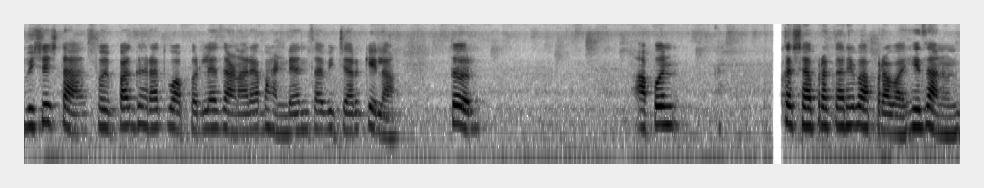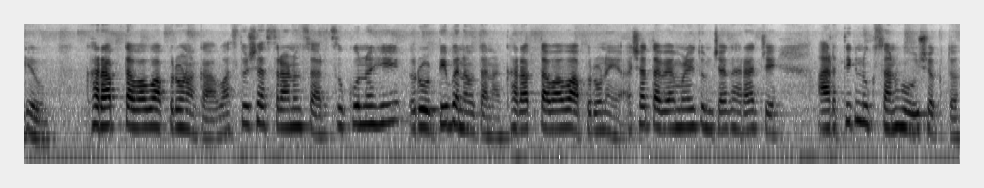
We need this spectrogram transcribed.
विशेषतः स्वयंपाकघरात वापरल्या जाणाऱ्या भांड्यांचा विचार केला तर आपण कशा प्रकारे वापरावा हे जाणून घेऊ. खराब तवा वापरू नका. वास्तुशास्त्रानुसार चुकूनही रोटी बनवताना खराब तवा वापरू नये. अशा तव्यामुळे तुमच्या घराचे आर्थिक नुकसान होऊ शकतं.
